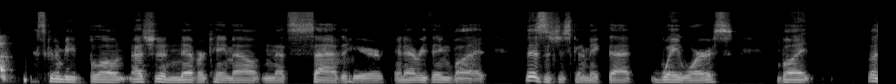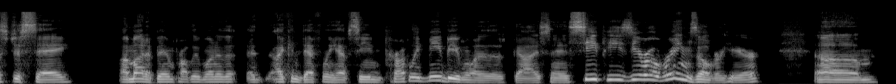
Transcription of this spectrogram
that. it's gonna be blown. That should have never came out, and that's sad to hear and everything. But this is just gonna make that way worse. But let's just say I might have been probably one of the. I can definitely have seen probably me being one of those guys saying CP zero rings over here. Um,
